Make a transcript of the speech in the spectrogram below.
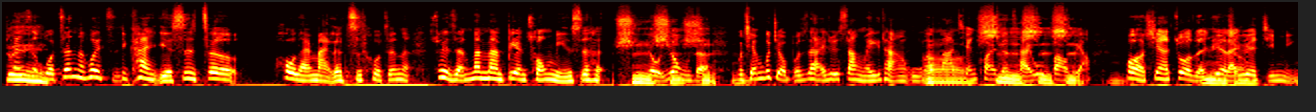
但是我真的会仔细看，也是这。后来买了之后，真的，所以人慢慢变聪明是很有用的。嗯、我前不久不是还去上了一堂五万八千块的财务报表，或现在做人越来越精明。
